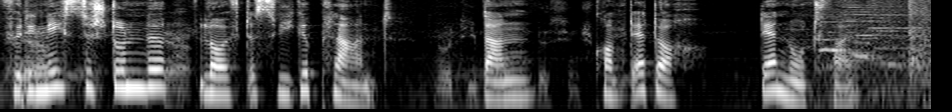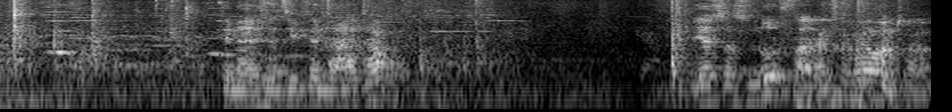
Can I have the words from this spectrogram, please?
Für die nächste Stunde läuft es wie geplant. Dann kommt er doch, der Notfall. Kinderintensivinterhalter? Jetzt ist das ein Notfall, dann können wir runter.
